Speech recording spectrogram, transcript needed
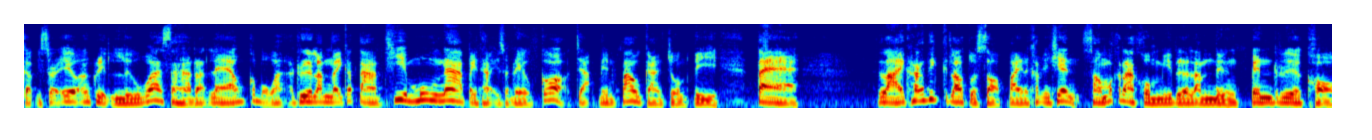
กับอิสราเอลอังกฤษ หรือว่าสหรัฐแล้ว ก็บอกว่าเรือลำไหนก็ตามที่มุ่งหน้าไปทางอิสราเอลก็จะเป็นเป้าการโจมตี แต่หลายครั้งที่เราตรวจสอบไปนะครับ อย่างเช่น 2 มกราคมมีเรือลำหนึ่งเป็นเรือของ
